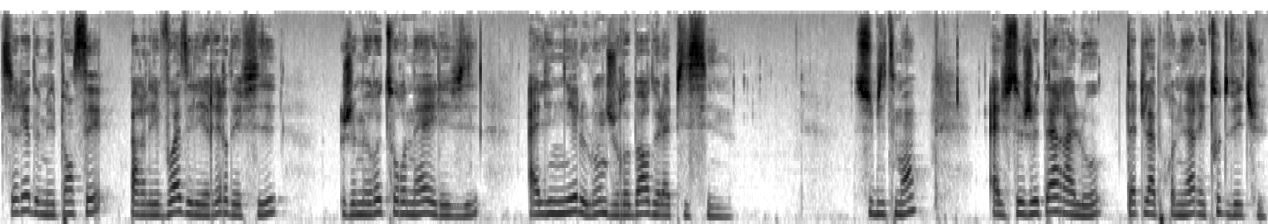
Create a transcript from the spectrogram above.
Tiré de mes pensées par les voix et les rires des filles, je me retournai et les vis, alignées le long du rebord de la piscine. Subitement, elles se jetèrent à l'eau, tête la première et toute vêtue.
